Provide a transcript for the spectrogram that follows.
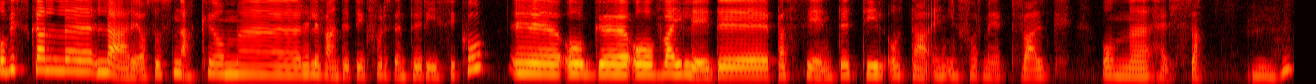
Og vi skal eh, lære oss å snakke om eh, relevante ting, f.eks. risiko. Og, og veilede pasienter til å ta en informert valg om helsa. helse. Mm -hmm.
